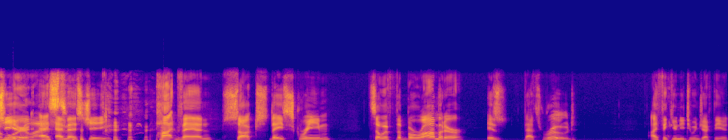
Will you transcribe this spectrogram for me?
jeered at Memorialized. MSG. Potvin sucks. They scream. So if the barometer is that's rude, I think you need to inject the uh,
